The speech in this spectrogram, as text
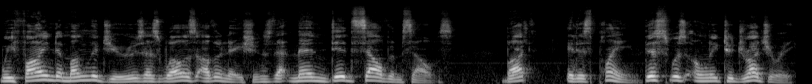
we find among the Jews as well as other nations that men did sell themselves, but it is plain this was only to drudgery,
